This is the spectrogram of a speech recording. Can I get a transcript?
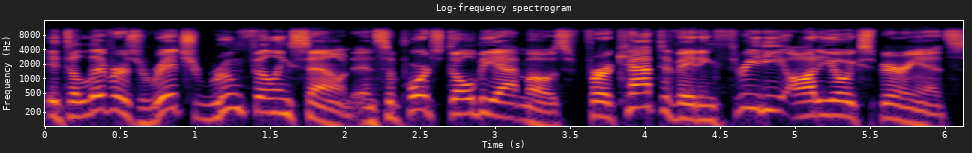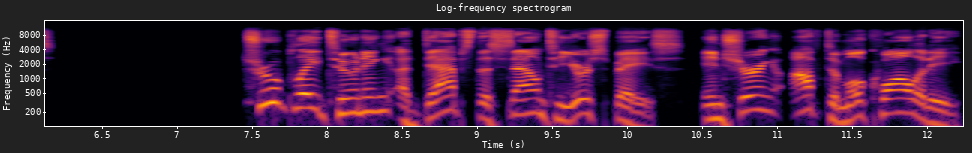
it delivers rich, room-filling sound and supports Dolby Atmos for a captivating 3D audio experience. TruePlay tuning adapts the sound to your space, ensuring optimal quality.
